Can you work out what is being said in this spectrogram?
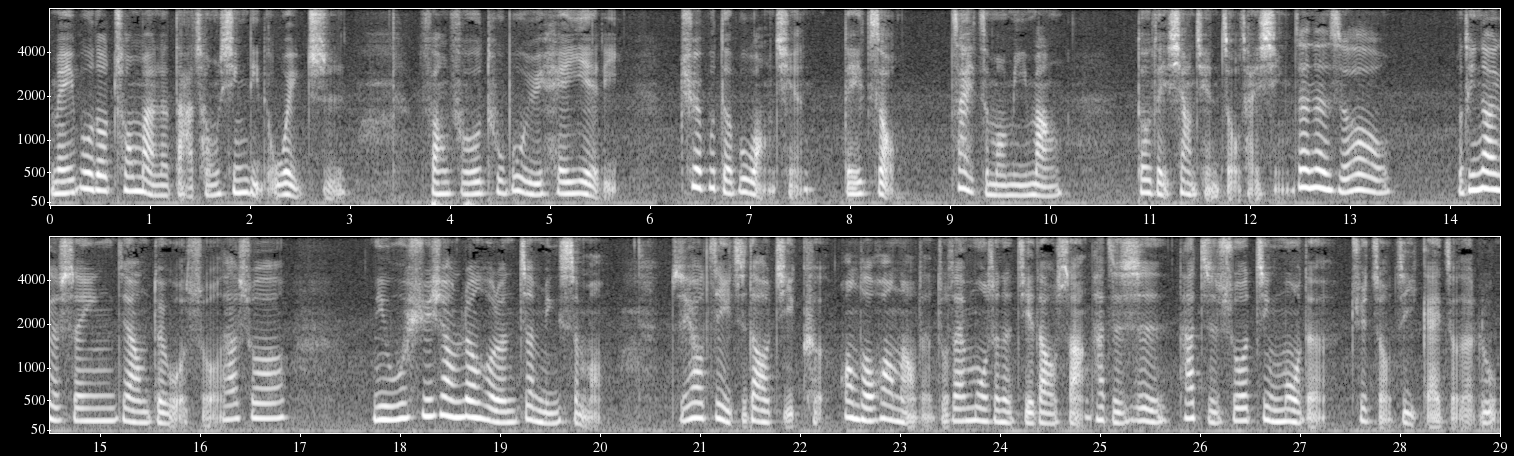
每一步都充满了打从心底的未知。仿佛徒步于黑夜里，却不得不往前，得走。再怎么迷茫，都得向前走才行。在那时候，我听到一个声音这样对我说：“他说，你无需向任何人证明什么，只要自己知道即可。晃头晃脑的走在陌生的街道上。他只是他只说静默的去走自己该走的路，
